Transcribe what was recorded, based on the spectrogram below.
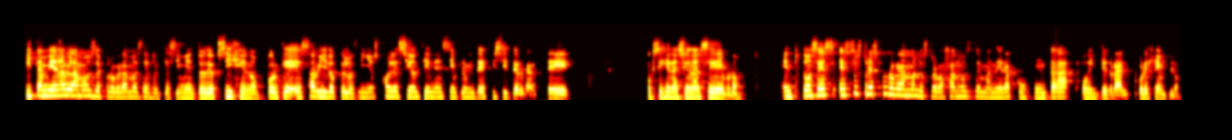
Y también hablamos de programas de enriquecimiento de oxígeno, porque he sabido que los niños con lesión tienen siempre un déficit de, oxigenación al cerebro. Entonces, estos tres programas los trabajamos de manera conjunta o integral. Por ejemplo,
